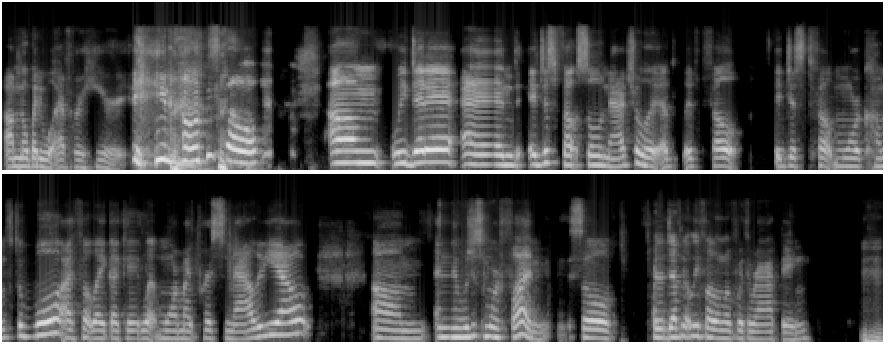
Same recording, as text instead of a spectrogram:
Um, nobody will ever hear it, you know? so um, we did it and it just felt so natural. It, it felt, it just felt more comfortable. I felt like I could let more of my personality out. Um, and it was just more fun. So I definitely fell in love with rapping. Mm-hmm.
